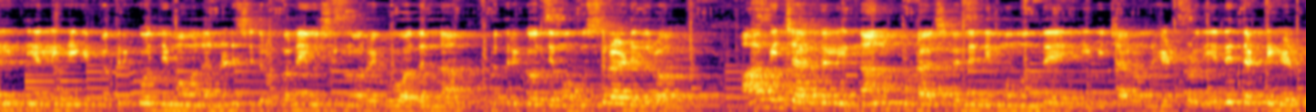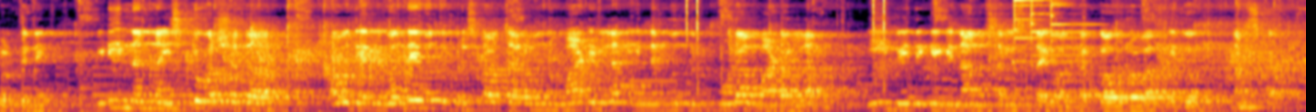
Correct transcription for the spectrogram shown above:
ರೀತಿಯಲ್ಲಿ ಹೇಗೆ ಪತ್ರಿಕೋದ್ಯಮವನ್ನು ನಡೆಸಿದ್ರು ಕೊನೆ ಉಸಿರಿನವರೆಗೂ ಅದನ್ನ ಪತ್ರಿಕೋದ್ಯಮ ಉಸಿರಾಡಿದರೋ, ಆ ವಿಚಾರದಲ್ಲಿ ನಾನು ಕೂಡ ಅಷ್ಟೇ ನಿಮ್ಮ ಮುಂದೆ ಈ ವಿಚಾರವನ್ನು ಹೇಳ್ಕೊಳ್ಳೋದು. ಎದೆ ತಟ್ಟಿ ಹೇಳ್ಕೊಳ್ತೇನೆ. ಇಡೀ ನನ್ನ ಇಷ್ಟು ವರ್ಷದ ಅವಧಿಯಲ್ಲಿ ಒಂದೇ ಒಂದು ಭ್ರಷ್ಟಾಚಾರವನ್ನು ಮಾಡಿಲ್ಲ, ಇನ್ನು ಮುಂದೆ ಕೂಡ ಮಾಡಲ್ಲ. ಈ ವೇದಿಕೆಗೆ ನಾನು ಸಲ್ಲಿಸ್ತಾ ಇರುವಂಥ ಗೌರವ ಇದು. ನಮಸ್ಕಾರ.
